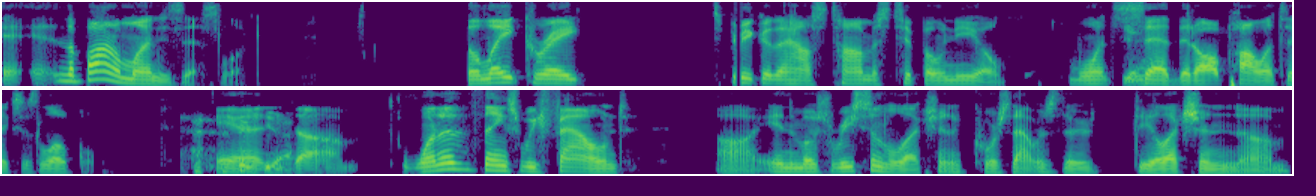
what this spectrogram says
and the bottom line is this: look, the late great Speaker of the House Thomas Tip O'Neill once yeah. said that all politics is local. And yeah. um, one of the things we found uh, in the most recent election, of course, that was the the election um,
